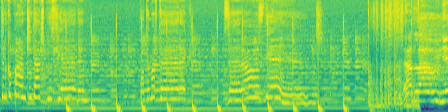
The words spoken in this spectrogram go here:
Tylko pan czy dać plus jeden Potem afterek Zero zdjęć A dla mnie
